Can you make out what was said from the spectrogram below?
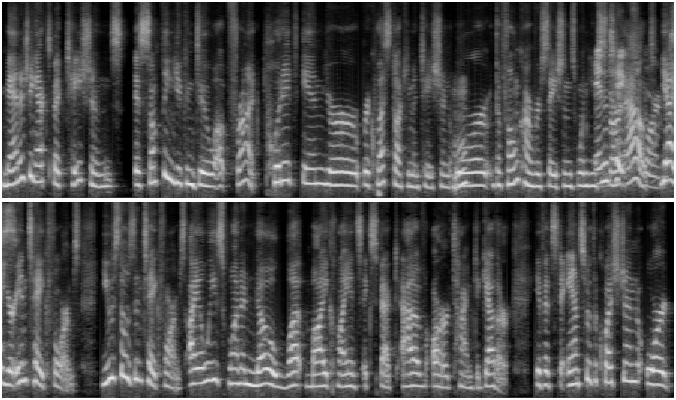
managing expectations is something you can do up front put it in your request documentation mm-hmm. or the phone conversations when you intake start out. forms. yeah your intake forms. Use those intake forms. I always want to know what my clients expect out of our time together. If it's to answer the question or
